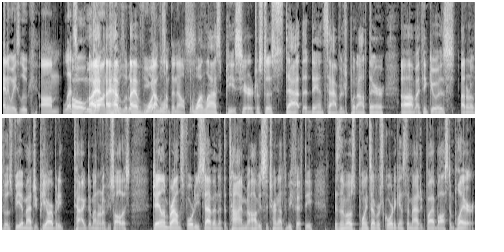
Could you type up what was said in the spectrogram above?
Anyways, Luke, um, let's oh, move I, on. I have, little, I have one something else. One last piece here, just a stat that Dan Savage put out there. Um, I think it was, I don't know if it was via Magic PR, but he tagged him. I don't know if you saw this. Jaylen Brown's 47 at the time, obviously turned out to be 50, is the most points ever scored against the Magic by a Boston player.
